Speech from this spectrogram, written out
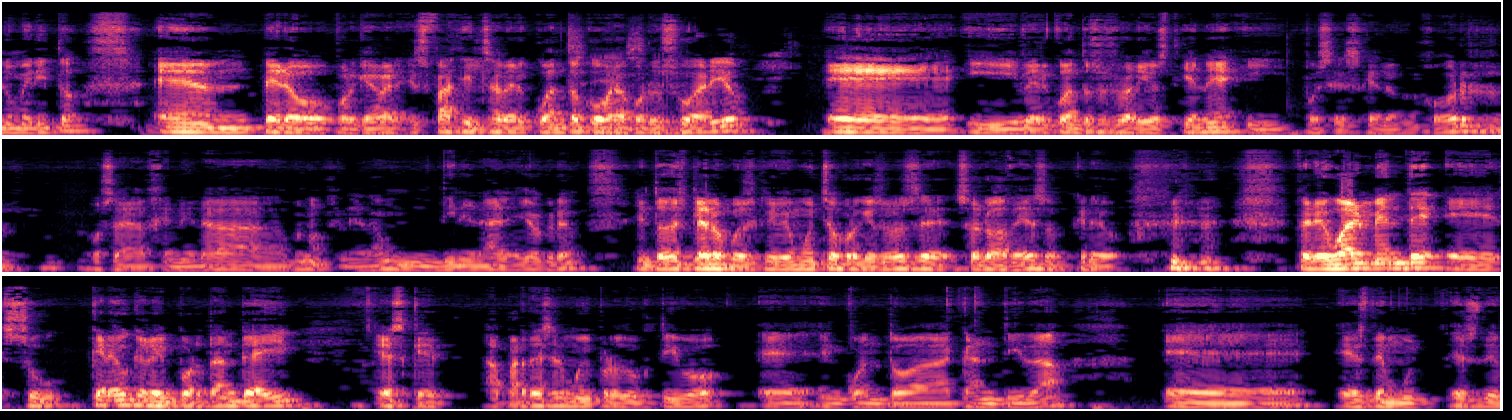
numerito. Em, pero, porque a ver, es fácil saber cuánto cobra por usuario eh, y ver cuántos usuarios tiene y pues es que a lo mejor, o sea, genera, bueno, genera un dineral, eh, yo creo. Entonces, claro, pues escribe mucho porque solo, solo hace eso, creo. pero igualmente, eh, su, creo que lo importante ahí es que, aparte de ser muy productivo en cuanto a cantidad, es, de es de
